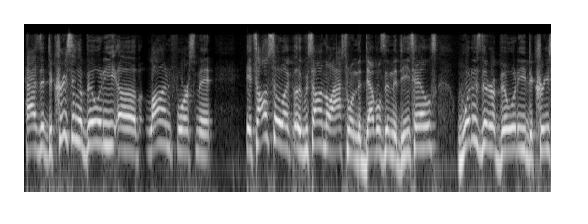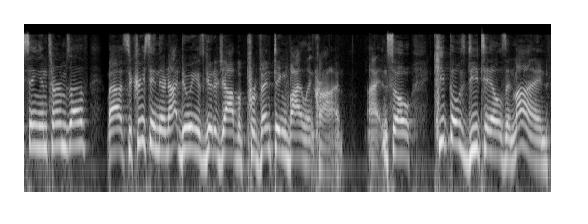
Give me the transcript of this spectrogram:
has a decreasing ability of law enforcement. It's also like, like we saw in the last one, the devil's in the details. What is their ability decreasing in terms of? Well, it's decreasing. They're not doing as good a job of preventing violent crime. Right, and so keep those details in mind.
